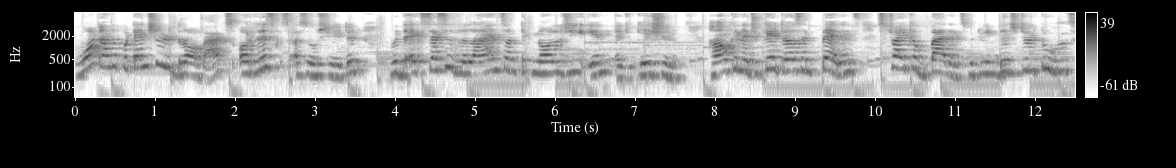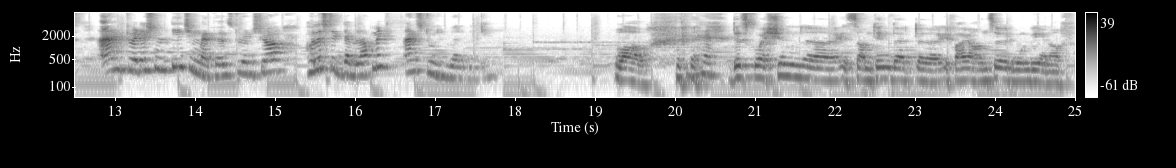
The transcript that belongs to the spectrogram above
What are the potential drawbacks or risks associated with the excessive reliance on technology in education? How can educators and parents strike a balance between digital tools and traditional teaching methods to ensure holistic development and student well being? Wow, this question uh, is something that uh, if I answer, it won't be enough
